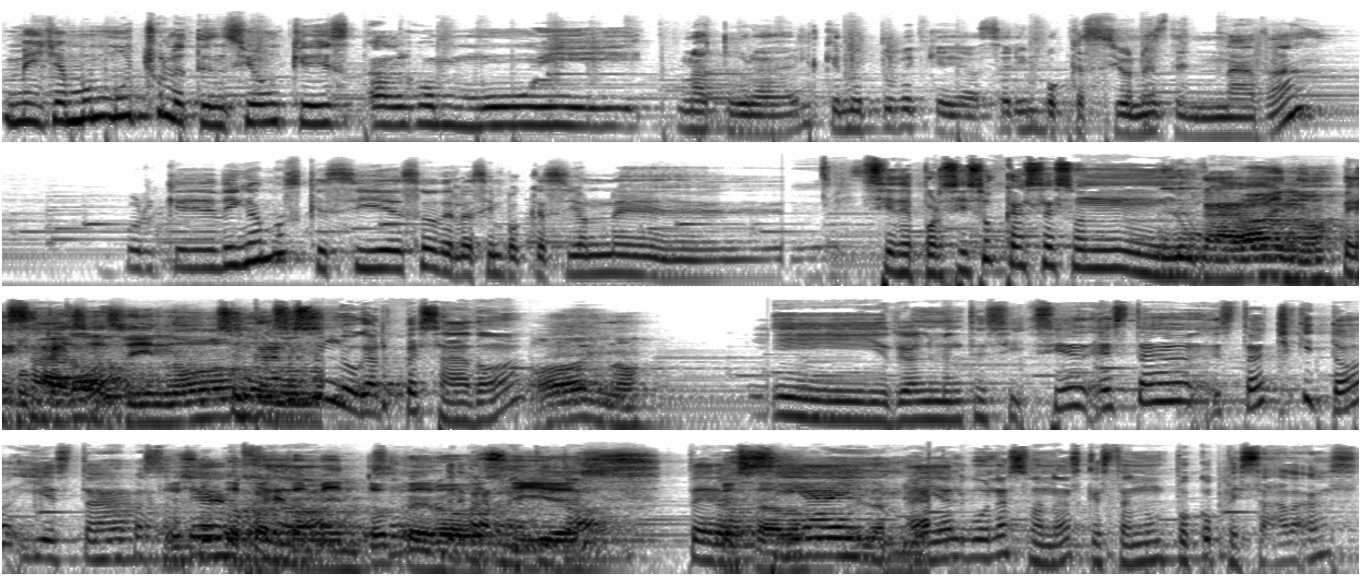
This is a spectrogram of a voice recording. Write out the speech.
Me llamó mucho la atención que es algo muy natural, que no tuve que hacer invocaciones de nada. Porque digamos que sí, eso de las invocaciones... Si de por sí su casa es un lugar Ay, no, su pesado. casa sí, no, Su casa no. es un lugar pesado. Ay, no. Y realmente sí. Sí, está, está chiquito y está bastante. Es un departamento, Es un pero sí es Pero pesado sí hay, hay algunas zonas que están un poco pesadas.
